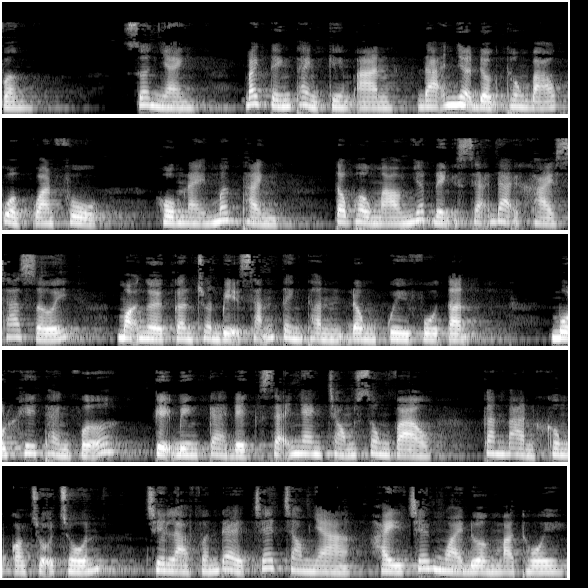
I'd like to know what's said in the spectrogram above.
Vâng. Rất nhanh, Bách tính thành Kim An đã nhận được thông báo của quan phủ. Hôm nay mất thành, tộc Hồng Mao nhất định sẽ đại khai sát giới. Mọi người cần chuẩn bị sẵn tinh thần đồng quy phù tận. Một khi thành vỡ, kỵ binh kẻ địch sẽ nhanh chóng xông vào, căn bản không có chỗ trốn, chỉ là vấn đề chết trong nhà hay chết ngoài đường mà thôi.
